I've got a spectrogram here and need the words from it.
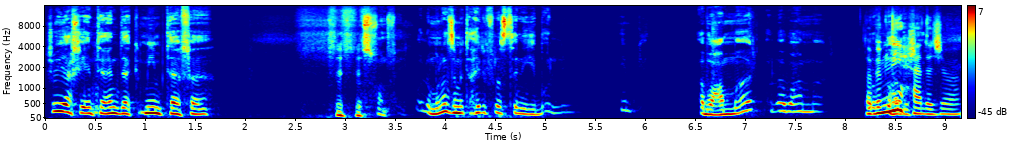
شو يا أخي أنت عندك ميم تافه بقول له منظمة التحرير الفلسطينيه بقول لي يمكن. أبو عمار؟ بقول له أبو عمار. طب منيح هذا الجواب.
